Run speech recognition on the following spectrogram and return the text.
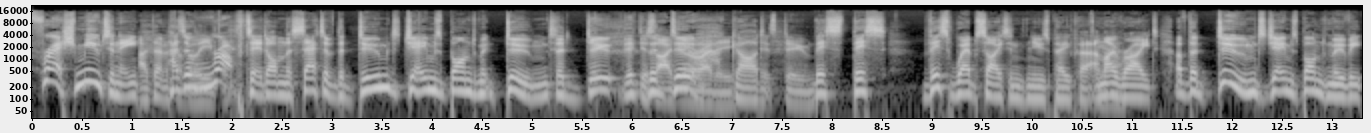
Fresh mutiny I don't know if has I believe this. erupted on the set of the doomed James Bond mo- doomed The do they the decided doo- already? God, it's doomed. This this this website and newspaper, am I right, of the doomed James Bond movie,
